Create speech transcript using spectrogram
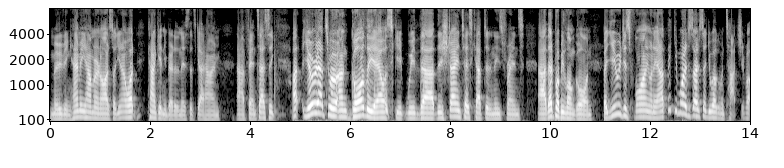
moving. Hammy, Hummer, and I decided, you know what, can't get any better than this. Let's go home. Uh, fantastic. Uh, you're out to an ungodly hour, Skip, with uh, the Australian Test captain and his friends. Uh, they'd probably long gone, but you were just flying on out. I think you might have just overstayed your welcome and touch. If I,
